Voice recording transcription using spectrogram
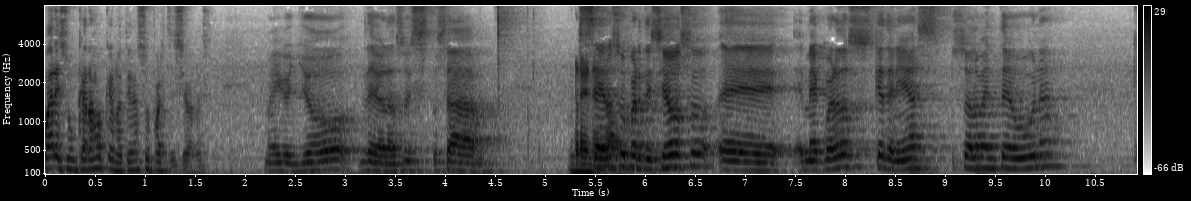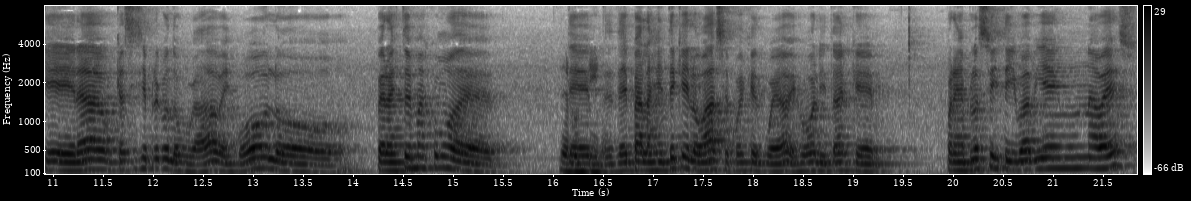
parece un carajo que no tiene supersticiones. Me digo, yo de verdad soy, o sea, Renegado. cero supersticioso. Eh, me acuerdo que tenías solamente una, que era casi siempre cuando jugaba béisbol o... Pero esto es más como de, De de- rutina. de- de- para la gente que lo hace, pues que juega béisbol y tal, que por ejemplo si te iba bien una vez,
